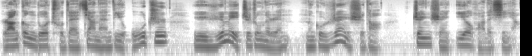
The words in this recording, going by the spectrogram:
让更多处在迦南地无知与愚昧之中的人能够认识到真神耶和华的信仰。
